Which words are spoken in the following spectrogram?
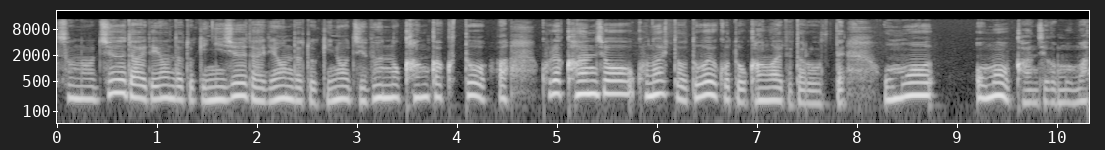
その10代で読んだ時20代で読んだ時の自分の感覚とあこれ感情この人はどういうことを考えてたろうって思う思う感じがもう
